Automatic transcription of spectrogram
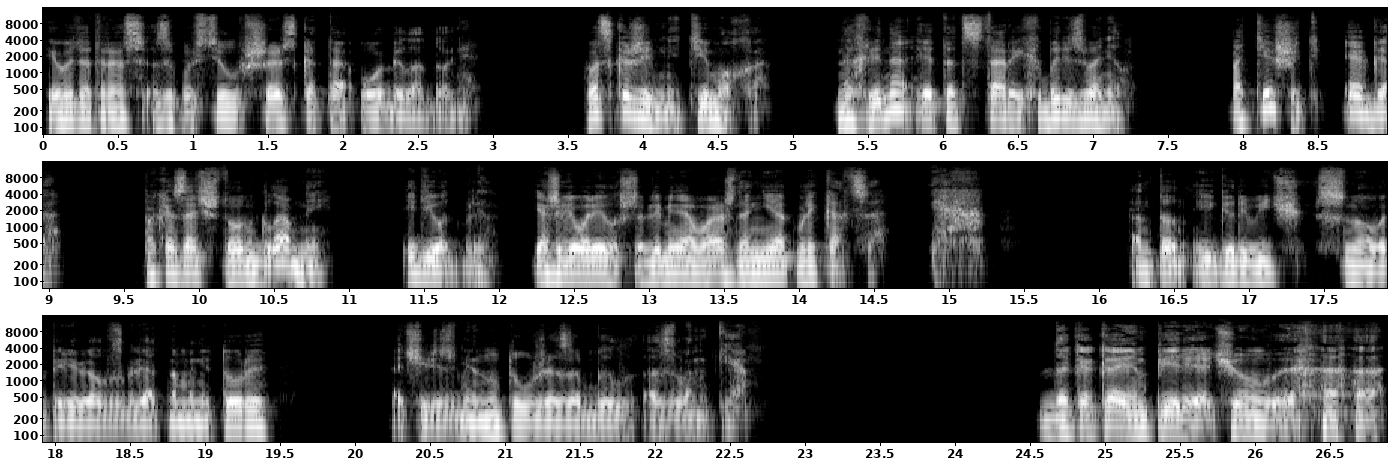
и в этот раз запустил в шерсть кота обе ладони. Вот скажи мне, Тимоха, нахрена этот старый хбырь звонил? Потешить эго? Показать, что он главный? Идиот, блин. Я же говорил, что для меня важно не отвлекаться. Эх. Антон Игоревич снова перевел взгляд на мониторы, а через минуту уже забыл о звонке. «Да какая империя, о чем вы? Ха-ха!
